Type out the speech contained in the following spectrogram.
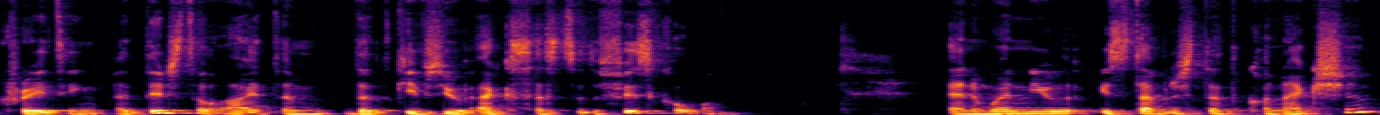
creating a digital item that gives you access to the physical one. And when you establish that connection,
